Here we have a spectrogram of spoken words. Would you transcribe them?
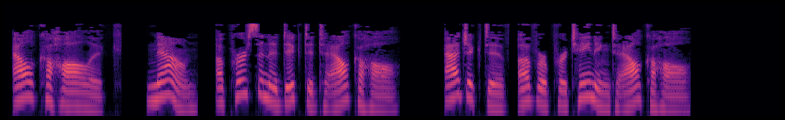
Alcoholic. Noun. A person addicted to alcohol. Adjective, of or pertaining to alcohol.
